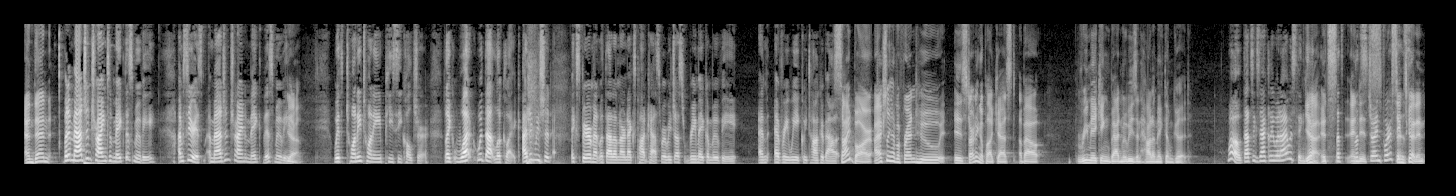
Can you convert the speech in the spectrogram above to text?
And then, But imagine trying to make this movie. I'm serious. Imagine trying to make this movie yeah. with 2020 PC culture. Like, what would that look like? I think we should experiment with that on our next podcast where we just remake a movie and every week we talk about. Sidebar I actually have a friend who is starting a podcast about remaking bad movies and how to make them good. Whoa, that's exactly what I was thinking. Yeah, it's let's and let's it's, join forces. Seems good, and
